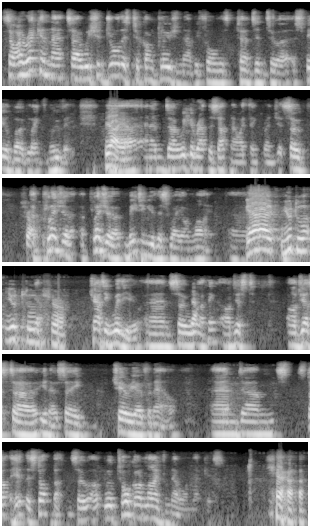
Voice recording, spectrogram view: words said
so I reckon that uh, we should draw this to conclusion now before this turns into a, a Spielberg-length movie. Yeah, Uh, yeah. And uh, we could wrap this up now, I think, Ranjit. So, Sure. a pleasure, a pleasure meeting you this way online. Uh, Yeah, you too. You too. Yeah. Sure. chatting with you, and so Yeah. I think I'll just I'll just uh, you know say cheerio for now, and um, stop hit the stop button. So uh, we'll talk online from now on. In that case, Yeah.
